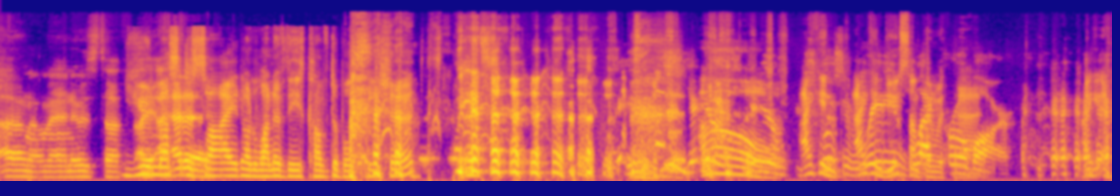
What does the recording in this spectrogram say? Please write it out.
I don't know, man, it was tough. You I- I must a- decide on one of these comfortable t-shirts. Get your- Oh, I can- exclusive I can do something Black with that. crowbar. I get-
